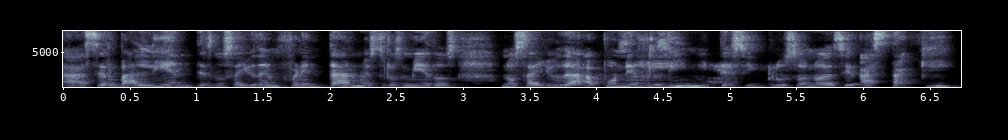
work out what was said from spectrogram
a ser valientes, nos ayuda a enfrentar nuestros miedos, nos ayuda a poner límites incluso, no decir hasta aquí,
